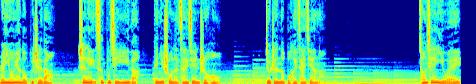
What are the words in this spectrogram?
人永远都不知道，谁哪次不经意的跟你说了再见之后，就真的不会再见了。从前以为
